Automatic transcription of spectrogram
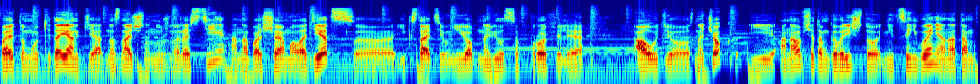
Поэтому китаянке однозначно нужно расти. Она большая молодец. Э, и, кстати, у нее обновился в профиле аудио значок, и она вообще там говорит, что не Цинь Вэнь, она там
